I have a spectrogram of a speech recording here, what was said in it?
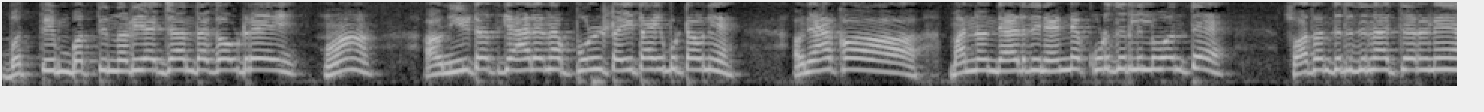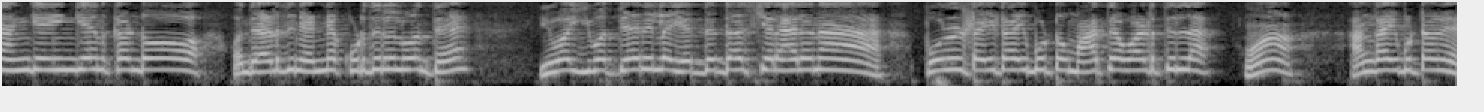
ಬತ್ತಿನ್ ಬತ್ತಿನ್ ನಡಿಯಜ್ಜ ಅಂತ ಗೌಡ್ರೆ. ಹಾ? ಅವ್ನ ಈಟತ್ಗೆ ಫುಲ್ ಟೈಟ್ ಆಗಿಬಿಟ್ಟವನೆ. ಅವ್ನ ಯಾಕೋ ಮೊನ್ನೊಂದ್ ಎರಡು ದಿನ ಎಣ್ಣೆ ಕುಡ್ದಿರ್ಲಿಲ್ವಂತೆ. ಸ್ವಾತಂತ್ರ್ಯ ದಿನಾಚರಣೆ ಹಂಗೆ ಹಿಂಗೆ ಅನ್ಕೊಂಡು ಒಂದ್ ಎರಡು ದಿನ ಎಣ್ಣೆ ಕುಡ್ದಿರ್ಲಿಲ್ವಂತೆ. ಇವಾಗ ಇವತ್ತೇನಿಲ್ಲ ಎದ್ದೆದ್ದಾಸ್ಕೆ ಯಾರೇನ ಫುಲ್ ಟೈಟ್ ಆಗಿಬಿಟ್ಟು ಮಾತೆ ಹೊಡ್ತಿಲ್ಲ ಹಾ? ಹಂಗಾಗಿಬಿಟ್ಟವನೆ.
